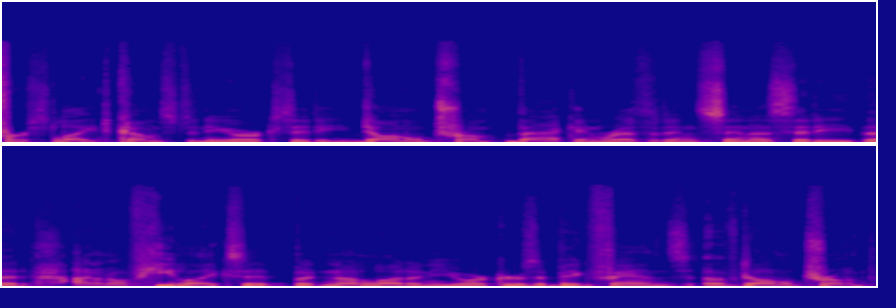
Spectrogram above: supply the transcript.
First light comes to New York City. Donald Trump back in residence in a city that I don't know if he likes it, but not a lot of New Yorkers are big fans of Donald Trump.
